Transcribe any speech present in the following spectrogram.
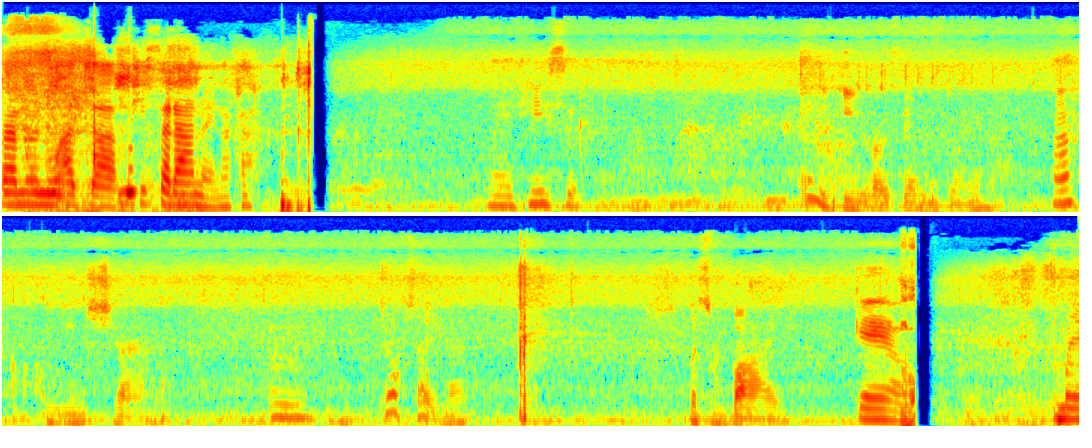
การเมนูอาจจะพิสดารหน่อยนะคะ ในที่สุดเอ้ ยจริงๆเราเตรียมตัวนี้ป่ะฮะจริงๆช้างชอบใส่มากมันสบาย แก้ว ไม่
